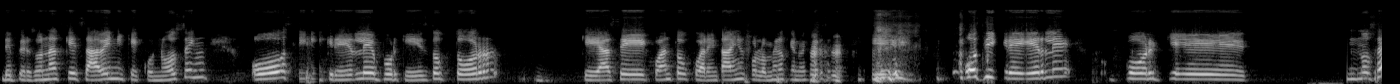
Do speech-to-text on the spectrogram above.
de personas que saben y que conocen, o si creerle porque es doctor que hace, ¿cuánto? 40 años por lo menos que no ejerce. O si creerle porque, no sé,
